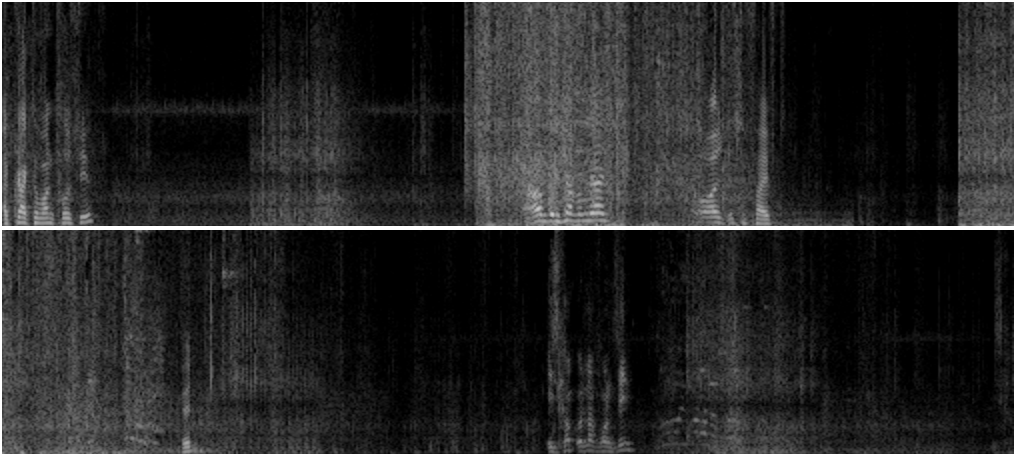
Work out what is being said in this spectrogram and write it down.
I cracked the one close to you. Oh, I'm gonna shot from behind. Oh, I just survived. Good. He's come. Another one's in. He's come.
